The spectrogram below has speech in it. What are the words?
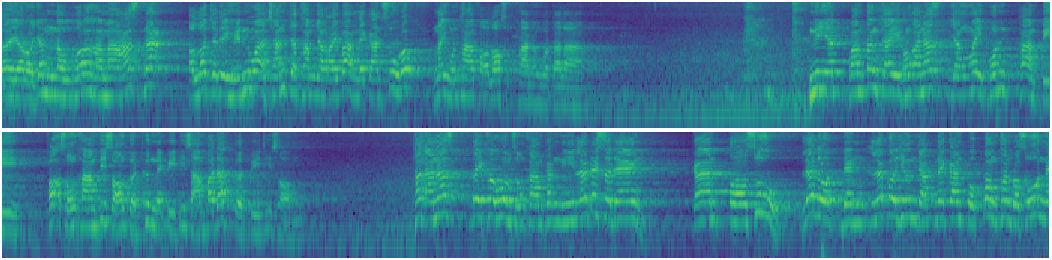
ลายรอยันนัลลอฮะมาอัสนะอัลลอฮ์จะได้เห็นว่าฉันจะทำอย่างไรบ้างในการสู้รบในหนทางของอัลลอฮ์สุบฮานะฮูวตาลาเนียดความตั้งใจของอานัสยังไม่พ้นข้ามปี เพราะสงครามที่สองเกิดขึ้นในปีที่สามบาดัดเกิดปีที่สองท่านอานัสได้เข้าร่วมสงครามครั้งนี้ แล้วได้แสดงการต่อสู้และโดดเด่นและก็ยืนหยัดในการปกป้องท่านรอซูลใน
